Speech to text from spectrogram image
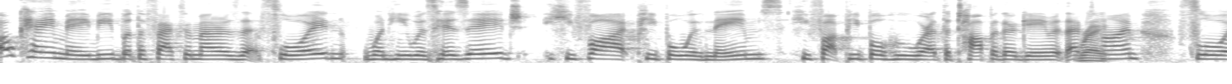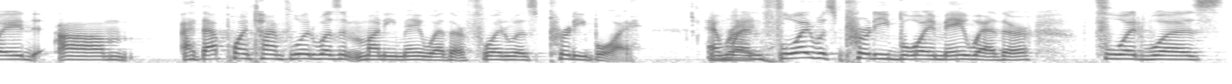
Okay, maybe, but the fact of the matter is that Floyd, when he was his age, he fought people with names. He fought people who were at the top of their game at that Right. time. Floyd, um, at that point in time, Floyd wasn't Money Mayweather. Floyd was Pretty Boy. And when Floyd was Pretty Boy Mayweather, Floyd was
